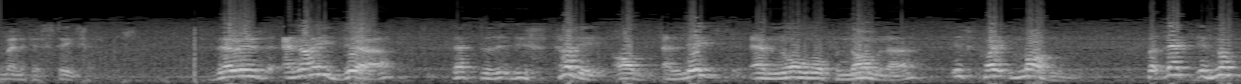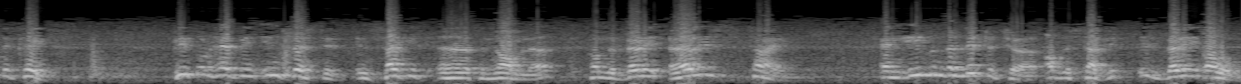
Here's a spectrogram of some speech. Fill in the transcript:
manifestations. There is an idea that the, the study of alleged abnormal phenomena is quite modern. But that is not the case. People have been interested in psychic uh, phenomena from the very earliest times, and even the literature of the subject is very old.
